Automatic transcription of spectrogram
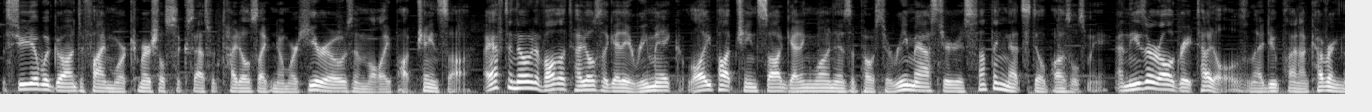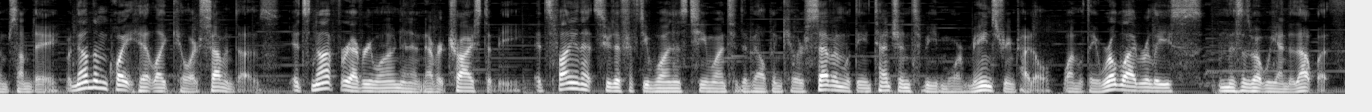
The studio would go on to find more commercial success with titles like No More Heroes and Lollipop Chainsaw. I have to note, of all the titles that get a remake, Lollipop Chainsaw getting one as opposed to remaster is something that still puzzles me. And these are all great titles, and I do plan on covering them someday, but none of them quite hit like Killer 7 does. It's not for everyone, and it never tries to be. It's funny that Suda51 is team went to developing Killer 7 with the intention to be more mainstream title, one with a worldwide release, and this is what we ended up with.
